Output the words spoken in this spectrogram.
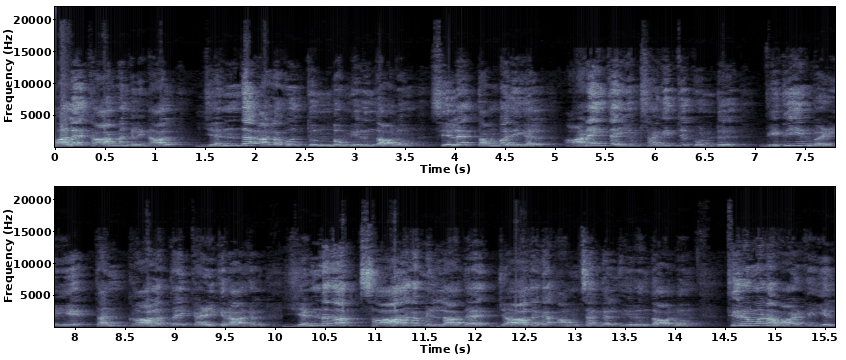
பல காரணங்களினால் எந்த அளவு துன்பம் இருந்தாலும் சில தம்பதிகள் அனைத்தையும் சகித்து கொண்டு விதியின் வழியே தன் காலத்தை கழிக்கிறார்கள். என்னதான் சாதகம் இல்லாத ஜாதக அம்சங்கள் இருந்தாலும் திருமண வாழ்க்கையில்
